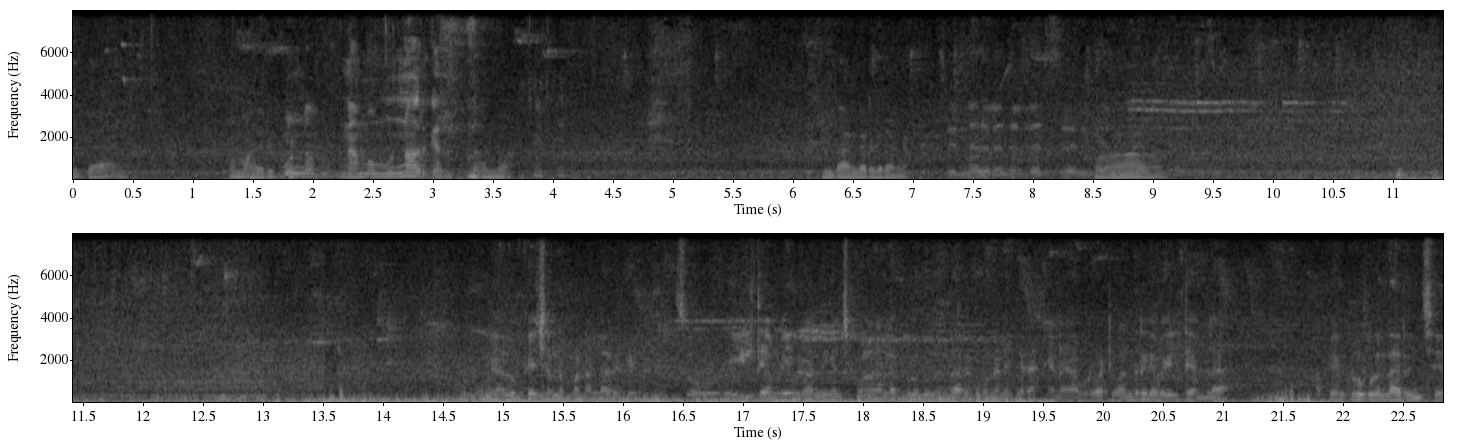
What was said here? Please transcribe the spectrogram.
இப்போ ஆமாம் இருக்கு. முன்ன நம்ம முன்னோர்கள் ஆமாம் இந்த அங்கே இருக்கிறாங்க. சின்னதுலேருந்து பெருசு ஆ. லொக்கேஷன் ரொம்ப நல்லா இருக்குது ஸோ வெயில் டைம்லேயும் இங்கே வந்தீங்கன்னு வச்சுக்கோங்க நல்லா குழு குழுன்னு தான் இருக்கும்னு நினைக்கிறேன். ஏன்னா ஒரு வாட்டி வந்திருக்கேன் வெயில் டைமில் அப்பயும் குழு குழுன்னு தான் இருந்துச்சு.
